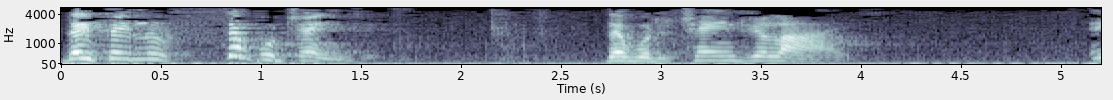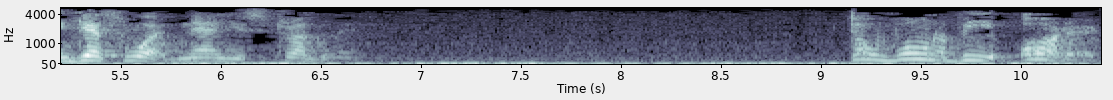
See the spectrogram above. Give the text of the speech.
They say little simple changes that would have changed your lives. And guess what? Now you're struggling. Don't want to be ordered.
